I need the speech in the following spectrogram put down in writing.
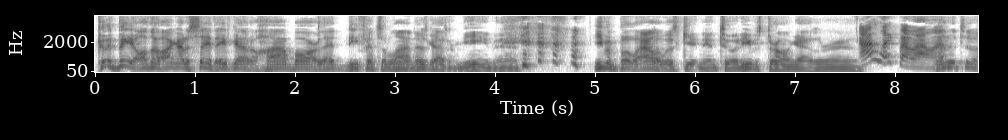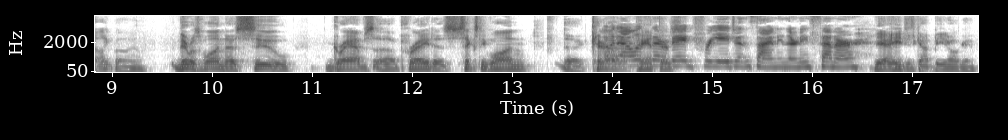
Could be, although I got to say they've got a high bar. That defensive line, those guys are mean, man. Even Beau Allen was getting into it. He was throwing guys around. I Allen. I do too. I like Beau Allen. There was one, uh, Suh grabs uh, Paradis 61, the Carolina Oh, that was Panthers. their big free agent signing, their new center. Yeah, he just got beat all game.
